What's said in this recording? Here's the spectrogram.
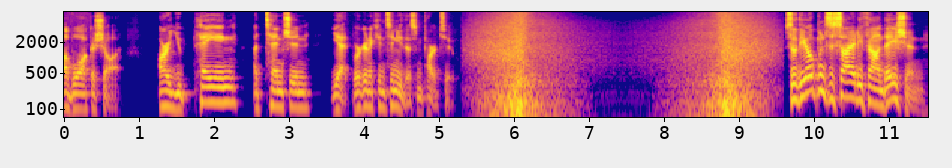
of Waukesha. Are you paying attention yet? We're going to continue this in part two. So, the Open Society Foundation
